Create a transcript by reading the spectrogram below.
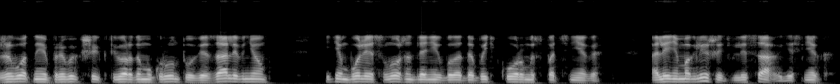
Животные, привыкшие к твердому грунту, увязали в нем, и тем более сложно для них было добыть корм из-под снега. Олени могли жить в лесах, где снег,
